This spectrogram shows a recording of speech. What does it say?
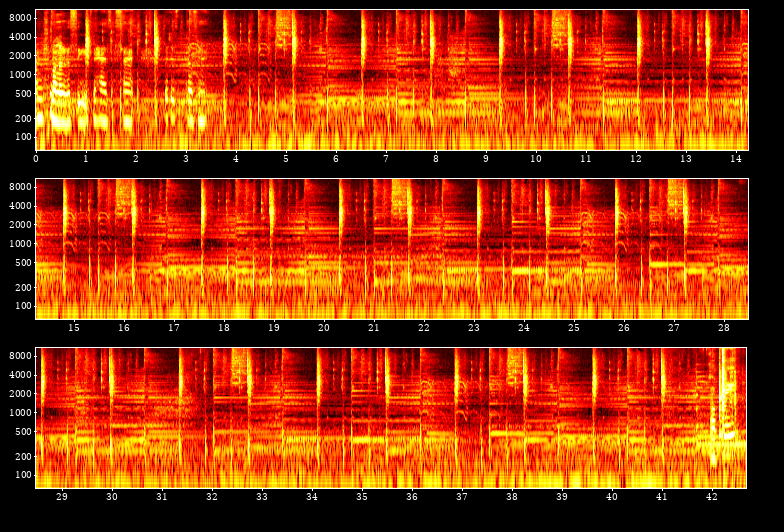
I'm smelling to see if it has a scent, but it doesn't.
